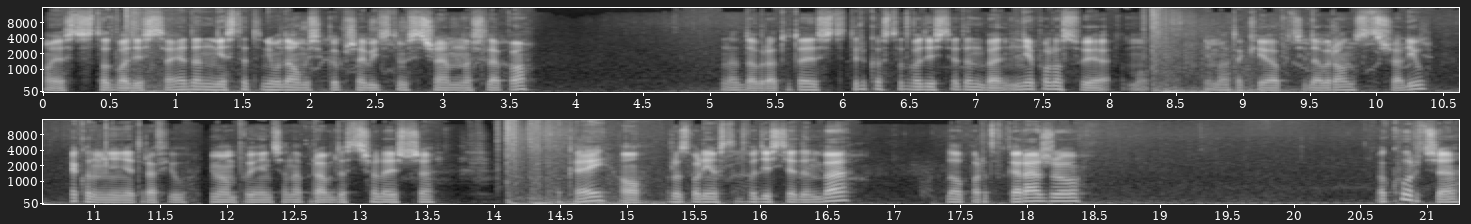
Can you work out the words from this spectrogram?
O, jest 121. Niestety nie udało mi się go przebić tym strzałem na ślepo. Ale dobra, tutaj jest tylko 121B. Nie polosuję mu. Nie ma takiej opcji. Dobra, on strzelił. Jak on mnie nie trafił? Nie mam pojęcia, naprawdę. Strzelę jeszcze. Okej. O, rozwaliłem 121B. Leopard w garażu. O kurczę.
